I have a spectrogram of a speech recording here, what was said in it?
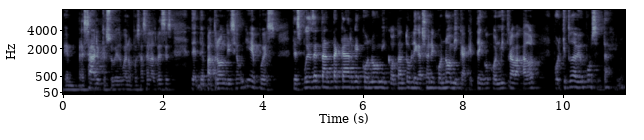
empresario, que a su vez, bueno, pues hace las veces de, patrón, dice, oye, pues después de tanta carga económica o tanta obligación económica que tengo con mi trabajador, ¿por qué todavía un porcentaje? No?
